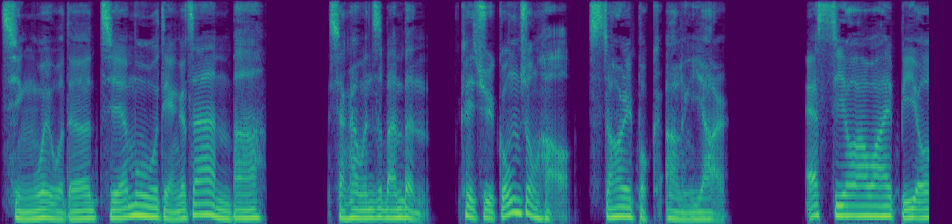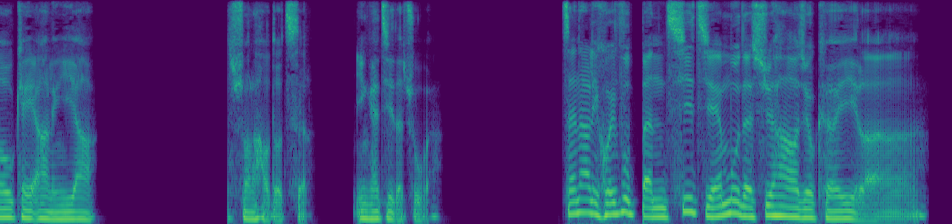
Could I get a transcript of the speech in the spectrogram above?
请为我的节目点个赞吧。想看文字版本，可以去公众号 Storybook 二零一二，S T O R Y B O O K 二零一二。说了好多次了，应该记得住吧？在那里回复本期节目的序号就可以了。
